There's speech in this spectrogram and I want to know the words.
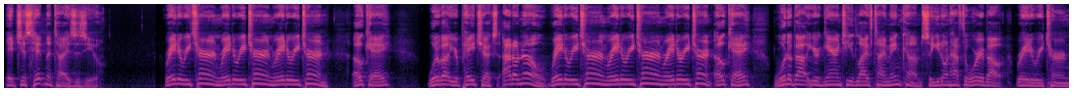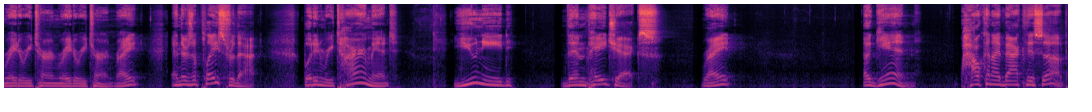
It just hypnotizes you. Rate of return, rate of return, rate of return. Okay. What about your paychecks? I don't know. Rate of return, rate of return, rate of return. Okay. What about your guaranteed lifetime income? So you don't have to worry about rate of return, rate of return, rate of return, right? And there's a place for that. But in retirement, you need them paychecks, right? Again, how can I back this up?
